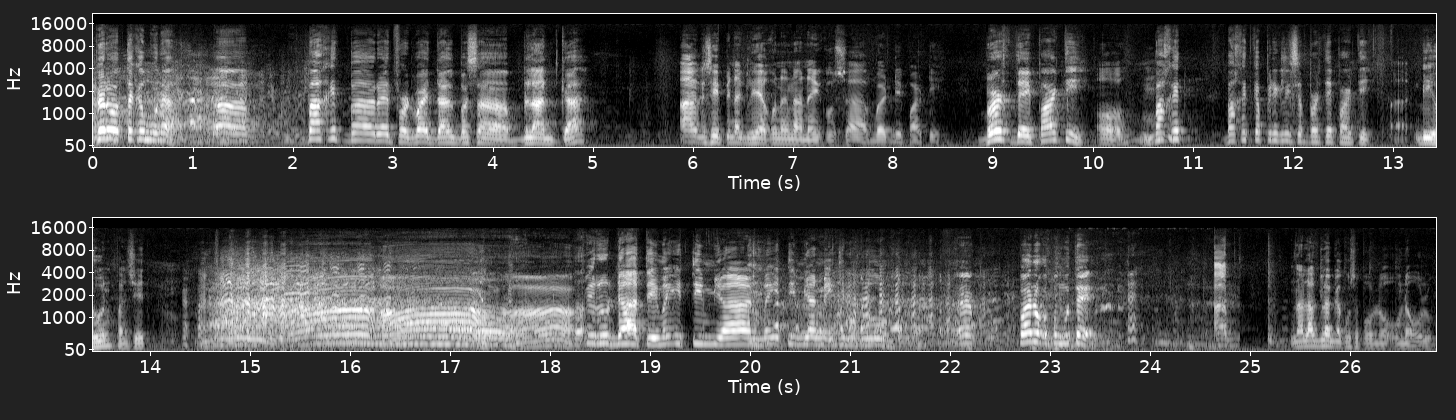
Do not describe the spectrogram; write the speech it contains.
Pero teka muna, ah, bakit ba red for white? Dahil ba sa blonde ka? Ah, kasi pinaglihi ako ng nanay ko sa birthday party. Birthday party. Oh, Bakit? Bakit ka pinigli sa birthday party? ah, bihon, pansit. Ah. Pero dati, may itim yan. May itim yan, may itim ako. Eh, paano ka pumuti? Nalaglag ako sa puno, una ulo.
